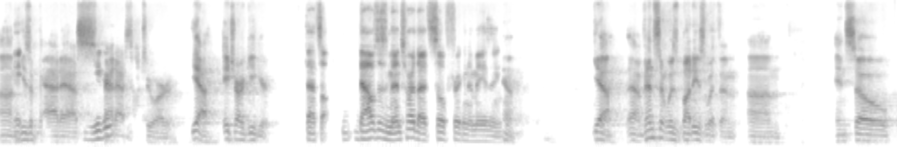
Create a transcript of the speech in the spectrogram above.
Um, he's a badass, Giger? badass tattoo artist. Yeah, H.R. Giger. That's that was his mentor. That's so freaking amazing. Yeah. Yeah, uh, Vincent was buddies with him. Um, and so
